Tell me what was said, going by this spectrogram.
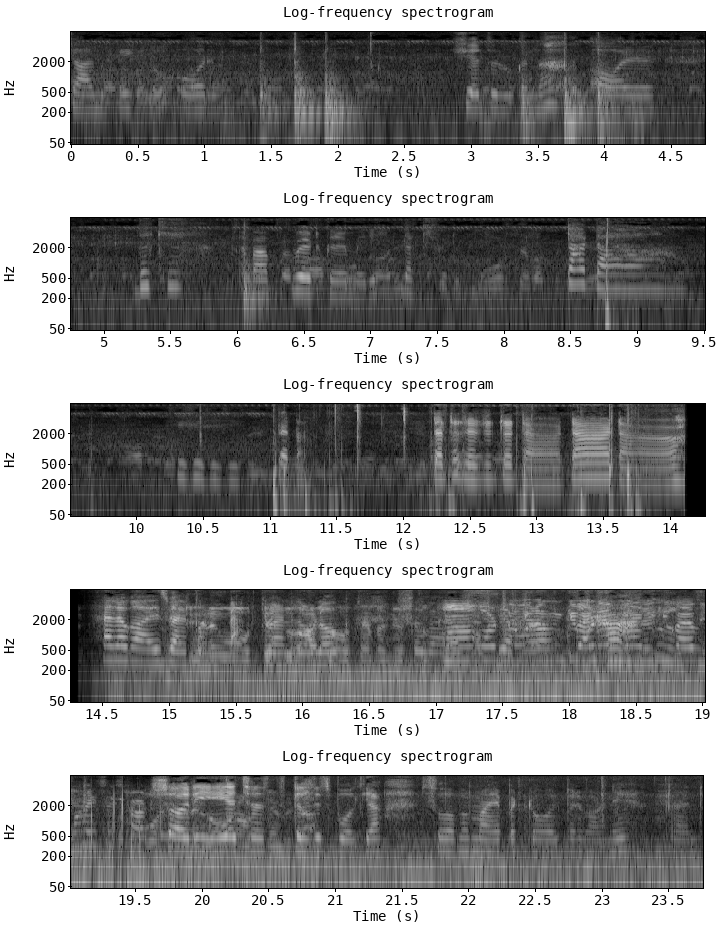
चार मिनट का ही कर लो और शेयर ज़रूर करना। और देखिए अब आप वेट करें मेरी next video tata. Tata. Tata tata tata tata hello guys welcome back to another हैं, व्लॉग सॉरी ये अच्छा गलती से बोल दिया। सो अब हमारे पेट्रोल भरवाने एंड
